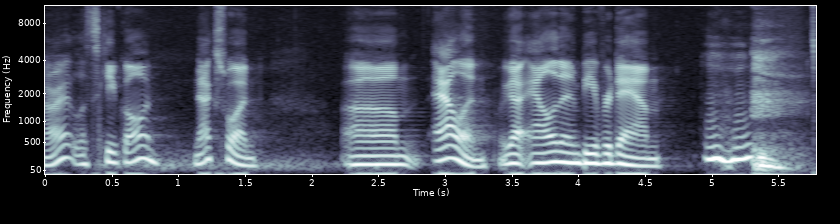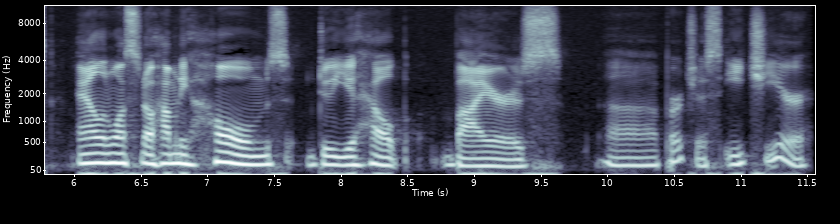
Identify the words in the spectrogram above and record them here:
All right, let's keep going. Next one. Um, Alan. We got Alan in Beaver Dam. Alan wants to know how many homes do you help buyers uh, purchase each year?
